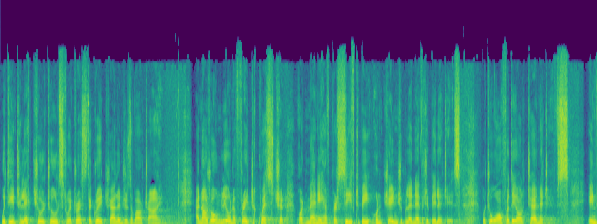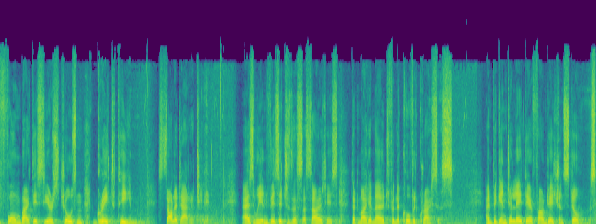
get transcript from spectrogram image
with the intellectual tools to address the great challenges of our time. And not only unafraid to question what many have perceived to be unchangeable inevitabilities, but to offer the alternatives, informed by this year's chosen great theme solidarity, as we envisage the societies that might emerge from the COVID crisis and begin to lay their foundation stones.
